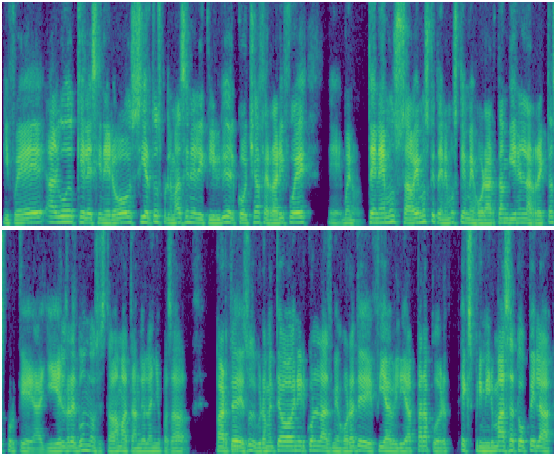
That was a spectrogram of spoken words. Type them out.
y fue algo que les generó ciertos problemas en el equilibrio del coche a Ferrari fue, eh, bueno, tenemos, sabemos que tenemos que mejorar también en las rectas porque allí el Red Bull nos estaba matando el año pasado. Parte de eso seguramente va a venir con las mejoras de fiabilidad para poder exprimir más a tope la,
